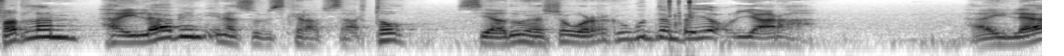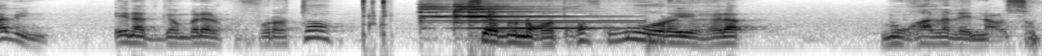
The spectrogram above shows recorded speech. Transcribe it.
fadlan ha ilaabin inaad subscribe saarto si aad u hesho wararka ugu dambeeya ciyaaraha. Ha ilaabin inaad gambaleel ku furato si aad u noqoto qofka ugu horeeyo hela muuqaaladeenna cusub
